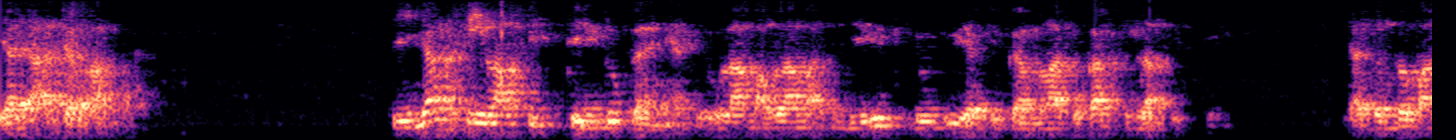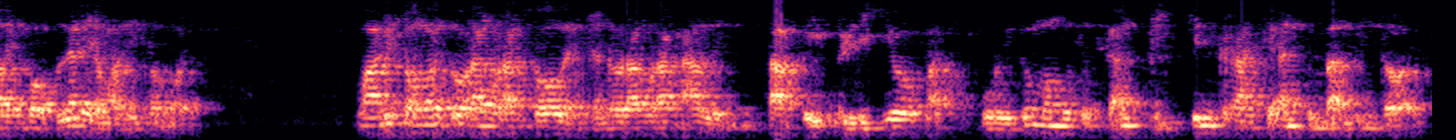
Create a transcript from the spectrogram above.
Ya tidak ada apa. Sehingga khilaf fiddin itu banyak. Ulama-ulama sendiri dulu ya juga melakukan khilaf fiddin. Ya contoh paling populer yang Wali Songo. Wali Songo itu orang-orang soleh dan orang-orang alim. Tapi beliau pas itu memutuskan bikin kerajaan Kembang Bintor.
